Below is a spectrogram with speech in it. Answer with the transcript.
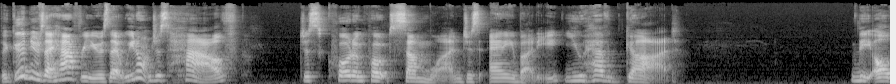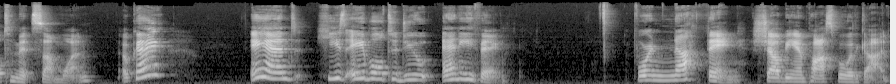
The good news I have for you is that we don't just have just quote unquote someone, just anybody. You have God the ultimate someone, okay? And he's able to do anything. For nothing shall be impossible with God.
